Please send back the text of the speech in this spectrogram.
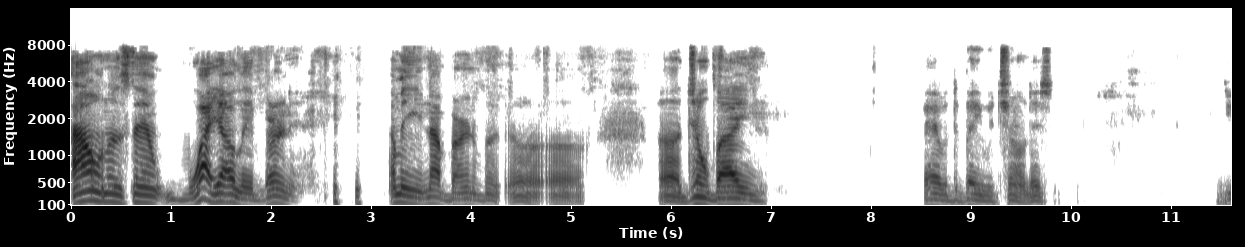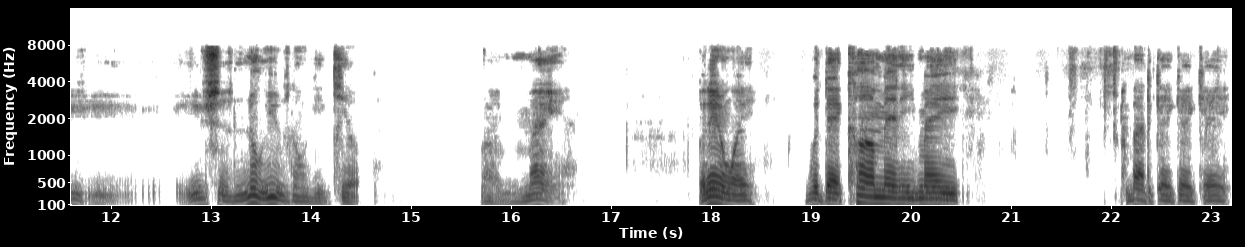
I don't understand why y'all let Bernie. I mean, not Bernie, but uh, uh, uh, Joe Biden have a debate with Trump. That's you. You should knew he was gonna get killed. Like man. But anyway, with that comment he made about the KKK,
